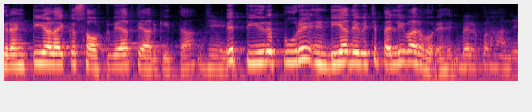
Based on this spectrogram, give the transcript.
ਗਰੰਟੀ ਵਾਲਾ ਇੱਕ ਸੌਫਟਵੇਅਰ ਤਿਆਰ ਕੀਤਾ। ਇਹ ਪੂਰੇ ਇੰਡੀਆ ਦੇ ਵਿੱਚ ਪਹਿਲੀ ਵਾਰ ਹੋ ਰਿਹਾ ਹੈ। ਬਿਲਕੁਲ ਹਾਂਜੀ।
